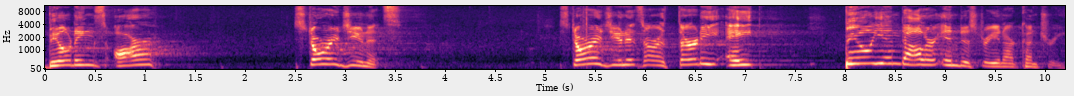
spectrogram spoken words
buildings are? Storage units. Storage units are a $38 billion industry in our country.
